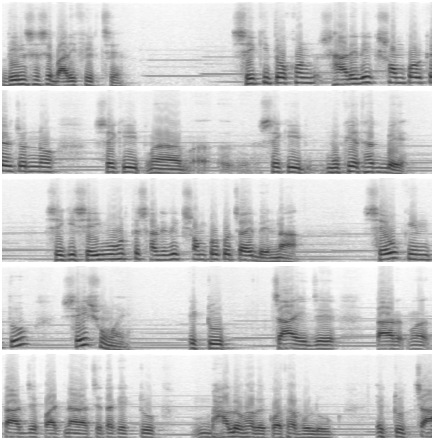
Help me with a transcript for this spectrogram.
দিন শেষে বাড়ি ফিরছে, সে কি তখন শারীরিক সম্পর্কের জন্য সে কি সে কি মুখে থাকবে? সে কি সেই মুহূর্তে শারীরিক সম্পর্ক চাইবে? না। সেও কিন্তু সেই সময় একটু চায় যে তার তার যে পার্টনার আছে তাকে একটু ভালোভাবে কথা বলুক, একটু চা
